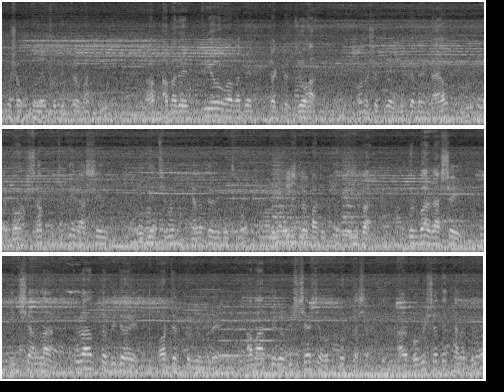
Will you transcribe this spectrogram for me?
উপসমুদ্রের পবিত্র মাতৃ আ- আমাদের প্রিয় আমাদের ডক্টর জোহার গণশক্তি অভ্যুত্থানের নায়ক এবং সব কিছুতে রাজশাহী এগিয়েছিল খেলাতেও এগিয়েছিল কৃষ্ণ মাটিতে এইবার দুর্বার রাজশাহী ইনশাল্লাহ চূড়ান্ত বিজয় অর্জন করবে বলে আমার দৃঢ় বিশ্বাস এবং প্রত্যাশা। আর ভবিষ্যতে খেলাধুলা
